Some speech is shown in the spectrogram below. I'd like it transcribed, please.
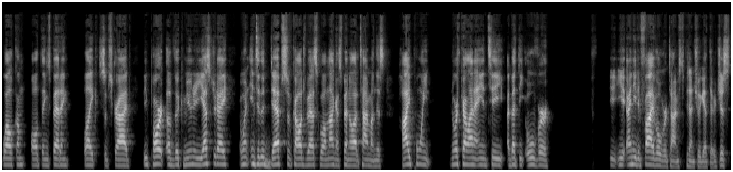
welcome. All things betting like, subscribe, be part of the community. Yesterday, I went into the depths of college basketball. I'm not going to spend a lot of time on this. High Point, North Carolina A&T. I bet the over. I needed five overtimes to potentially get there. Just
